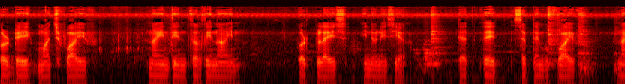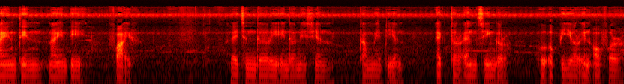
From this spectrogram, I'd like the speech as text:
Birthday March 5, 1939 Birthplace Indonesia. Death date September 5, 1995 legendary Indonesian comedian, actor and singer who appeared in over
